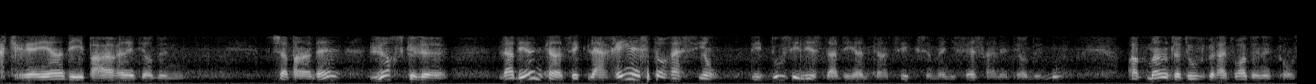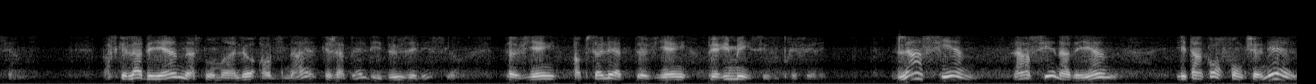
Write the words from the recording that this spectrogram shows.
en créant des peurs à l'intérieur de nous. Cependant, lorsque l'ADN quantique, la réinstauration des 12 hélices d'ADN quantique se manifeste à l'intérieur de nous, augmente le taux vibratoire de notre conscience. Parce que l'ADN, à ce moment-là, ordinaire, que j'appelle des deux hélices, devient obsolète, devient périmé, si vous préférez. L'ancienne, l'ancienne ADN est encore fonctionnelle.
